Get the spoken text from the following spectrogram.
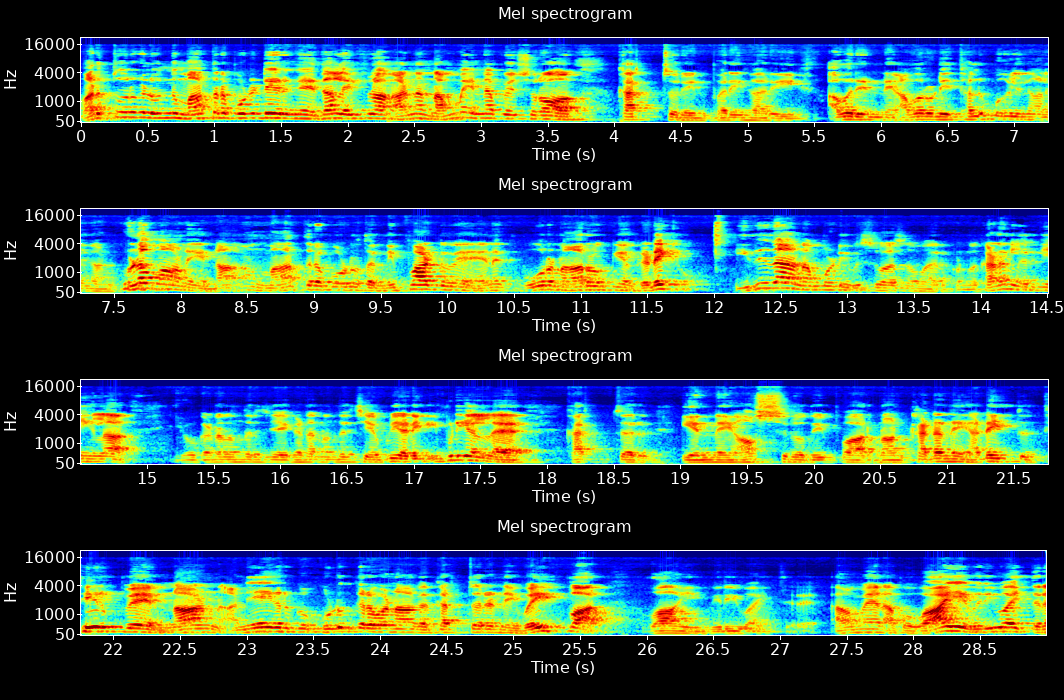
மருத்துவர்கள் வந்து மாத்திரை போட்டுட்டே இருங்க. இதான் லைஃப் லாங் ஆனால் நம்ம என்ன பேசுகிறோம் கர்த்தரின் பரிகாரி. அவர் என்னை அவருடைய தழும்புகளினாலே நான் குணமானேன். நான் மாத்திரை போடுறத நிப்பாட்டுவேன். எனக்கு பூரண ஆரோக்கியம் கிடைக்கும். இதுதான் நம்முடைய விசுவாசமாக இருக்கணும். கடனில் இருக்கீங்களா? ஐயோ கடன் வந்துருச்சு கடன் வந்துருச்சு. எப்படி அடை இப்படி அல்ல. கர்த்தர் என்னை ஆசிர்வதிப்பார். நான் கடனை அடைத்து தீர்ப்பேன். நான் அநேகருக்கு கொடுக்கிறவனாக கர்த்தர் என்னை வைப்பார். வாய் விரிவாய்த்திர அவன் அப்போ வாயை விரிவாய்த்திற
